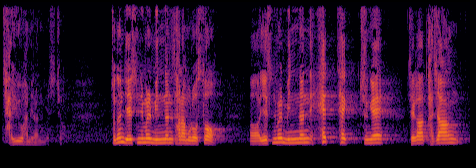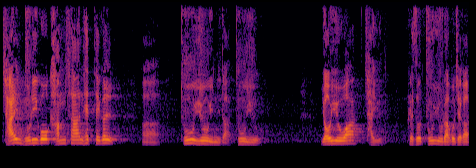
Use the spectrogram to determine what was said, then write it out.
자유함이라는 것이죠. 저는 예수님을 믿는 사람으로서 어, 예수님을 믿는 혜택 중에 제가 가장 잘 누리고 감사한 혜택을 어, 두 유입니다. 두 유. 여유와 자유. 그래서 두 유라고 제가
